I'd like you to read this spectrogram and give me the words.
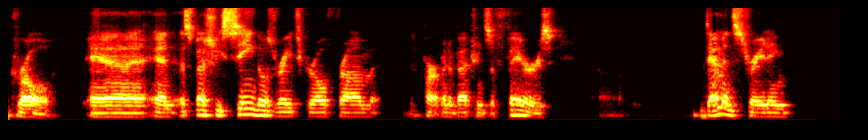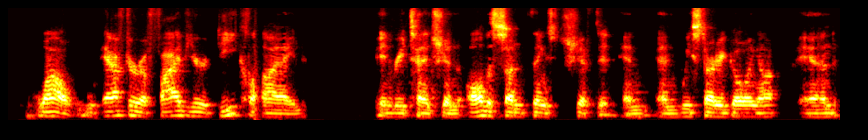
grow and, and especially seeing those rates grow from the Department of Veterans Affairs, uh, demonstrating, wow, after a five-year decline in retention, all of a sudden things shifted, and and we started going up. And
